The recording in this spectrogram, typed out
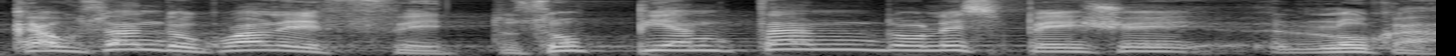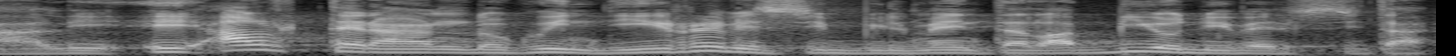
causando quale effetto? Soppiantando le specie locali e alterando quindi irreversibilmente la biodiversità,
